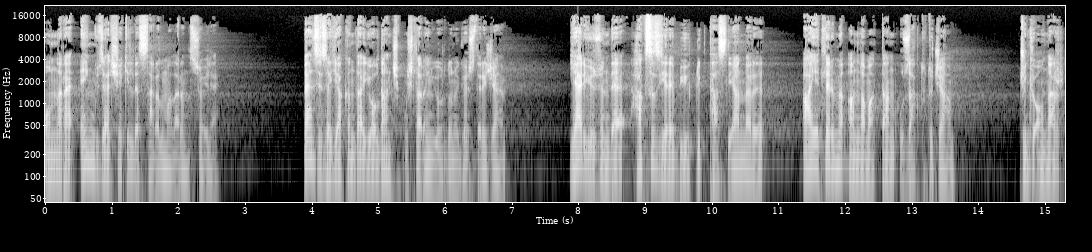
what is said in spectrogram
onlara en güzel şekilde sarılmalarını söyle. Ben size yakında yoldan çıkmışların yurdunu göstereceğim. Yeryüzünde haksız yere büyüklük taslayanları, ayetlerimi anlamaktan uzak tutacağım. Çünkü onlar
